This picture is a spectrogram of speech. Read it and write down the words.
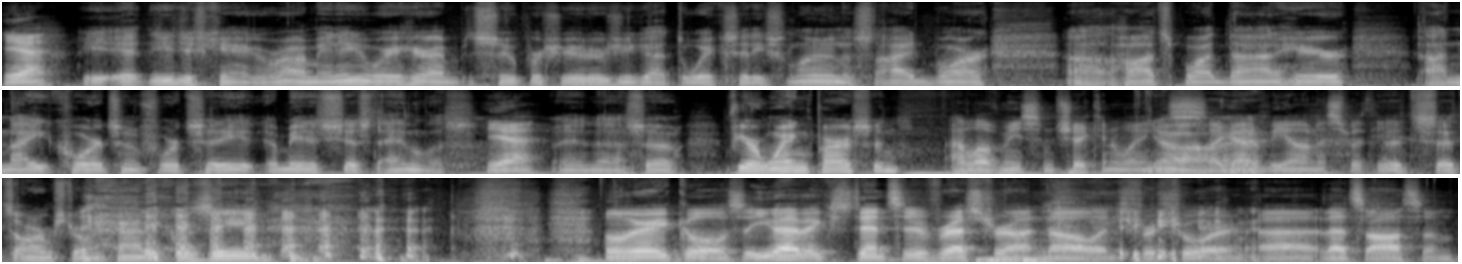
Yeah. You, it, you just can't go wrong. I mean, anywhere here, I'm Super Shooters. You got the Wick City Saloon, the Sidebar, uh, Hotspot down here, uh, night courts in Ford City. I mean, it's just endless. Yeah. And uh, so, if you're a wing person, I love me some chicken wings. Oh, I got to be honest with you. it's it's Armstrong County cuisine. Well, very cool. So you have extensive restaurant knowledge for sure. Uh, that's awesome.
